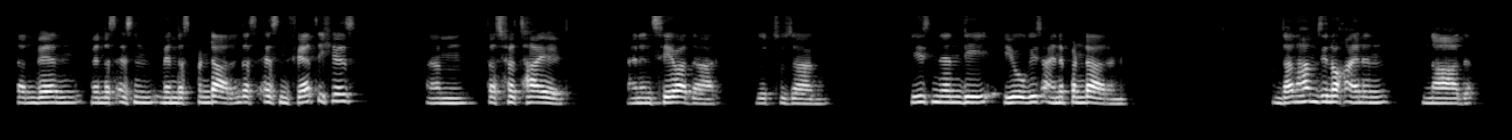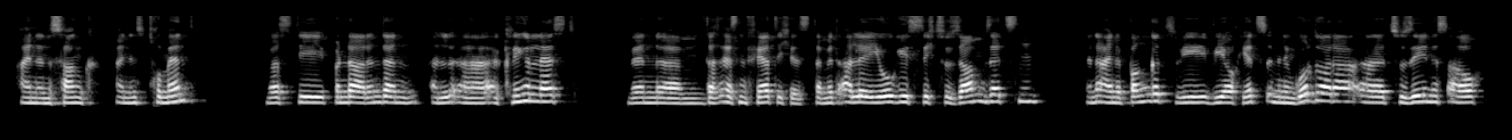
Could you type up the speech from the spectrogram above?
dann, wenn, wenn das Essen, wenn das Pandaren, das Essen fertig ist, ähm, das verteilt. Einen Sevadar sozusagen. Dies nennen die Yogis eine Pandaren. Und dann haben sie noch einen Nad, einen Sank, ein Instrument, was die Pandaren dann äh, erklingen lässt, wenn ähm, das Essen fertig ist, damit alle Yogis sich zusammensetzen in eine Pangat, wie, wie auch jetzt in dem Gurdwara äh, zu sehen ist auch,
